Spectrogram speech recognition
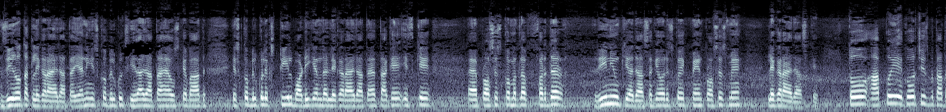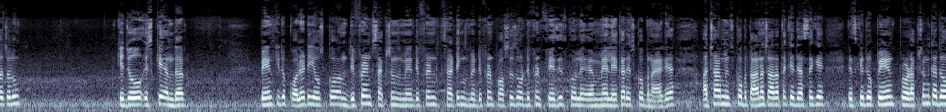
ज़ीरो तक लेकर आया जाता है। यानी इसको बिल्कुल छीला जाता है उसके बाद इसको बिल्कुल एक स्टील बॉडी के अंदर लेकर आया जाता है ताकि इसके प्रोसेस को मतलब फर्दर रीन्यू किया जा सके और इसको एक पेंट प्रोसेस में लेकर आया जा सके। तो आपको ये एक और चीज़ बताता चलूँ कि जो इसके अंदर पेंट की जो क्वालिटी है उसको डिफरेंट सेक्शंस में डिफरेंट सेटिंग्स में डिफरेंट प्रोसेस और डिफरेंट फेजेस को ले, में लेकर इसको बनाया गया अच्छा हम इसको बताना चाह रहा था कि जैसे कि इसके जो पेंट प्रोडक्शन का जो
